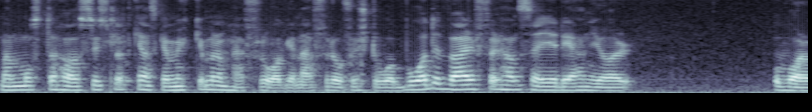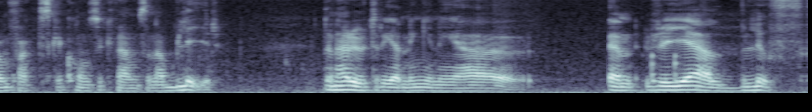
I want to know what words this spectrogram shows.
Man måste ha sysslat ganska mycket med de här frågorna för att förstå både varför han säger det han gör och vad de faktiska konsekvenserna blir. Den här utredningen är en rejäl bluff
